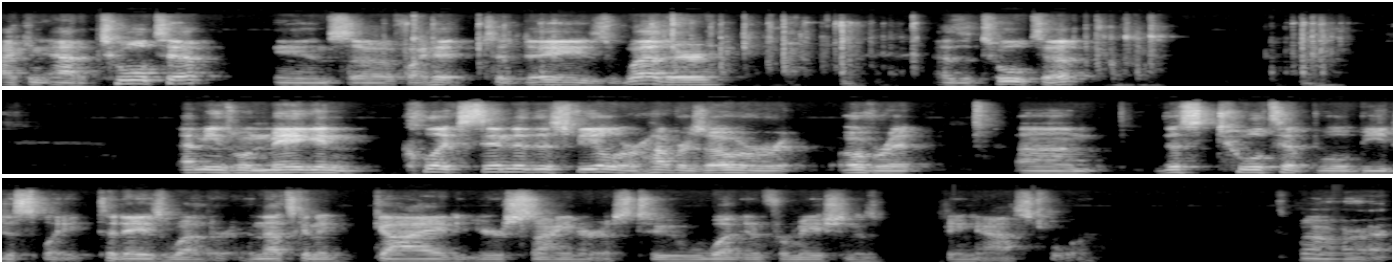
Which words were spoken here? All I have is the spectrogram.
I can add a tooltip. And so if I hit today's weather as a tooltip, that means when Megan clicks into this field or hovers over, over it, um, this tooltip will be displayed, today's weather, and that's gonna guide your signer as to what information is being asked for. All right.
